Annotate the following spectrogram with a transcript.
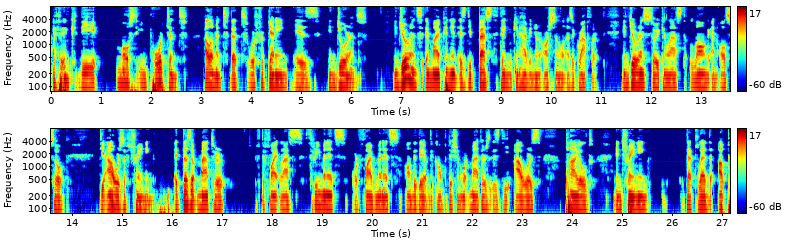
I think the most important element that we're forgetting is endurance. Endurance, in my opinion, is the best thing you can have in your arsenal as a grappler. Endurance so you can last long and also the hours of training. It doesn't matter if the fight lasts three minutes or five minutes on the day of the competition. What matters is the hours piled in training that led up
